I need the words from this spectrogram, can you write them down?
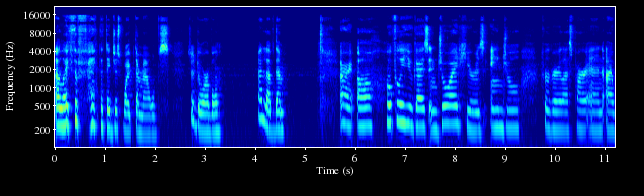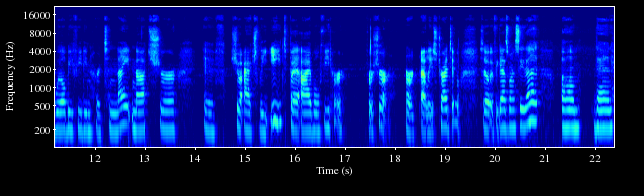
I like the fact that they just wipe their mouths. It's adorable. I love them. Alright, uh, hopefully you guys enjoyed. Here is Angel for the very last part, and I will be feeding her tonight. Not sure if she'll actually eat, but I will feed her for sure, or at least try to. So if you guys want to see that, um, then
